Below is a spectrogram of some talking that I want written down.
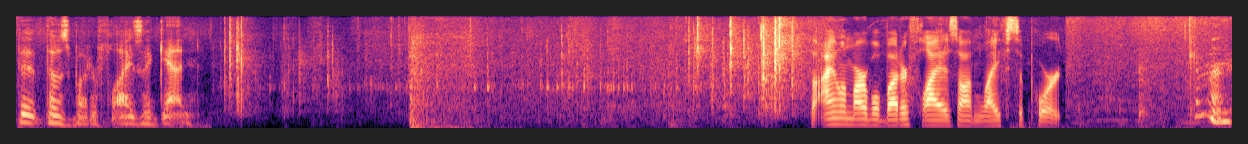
th- those butterflies again. The island marble butterfly is on life support. Come on.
